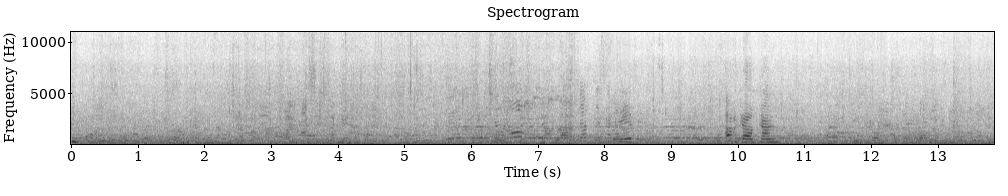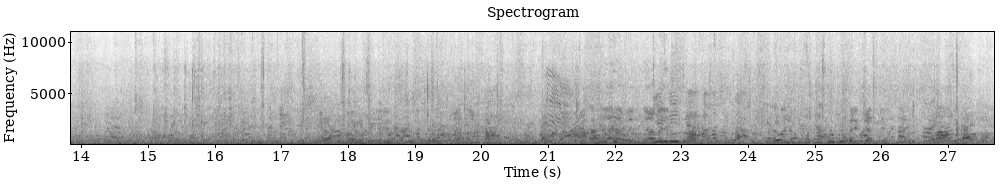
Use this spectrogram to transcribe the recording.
Have a go, go. You need that. How much is that? but it's just this time. Oh,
